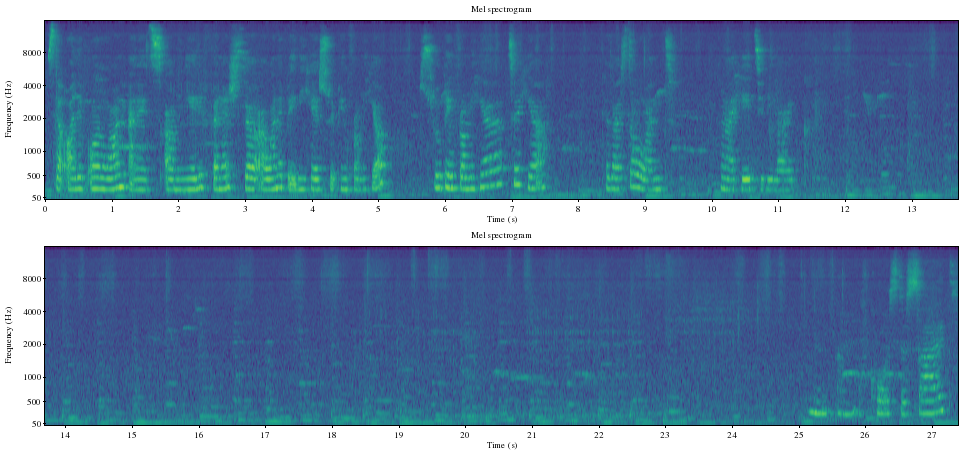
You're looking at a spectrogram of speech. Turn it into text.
It's the olive oil one and it's um, nearly finished so i want a baby hair sweeping from here. Swooping from here to here because i still want my hair to be like course the sides.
